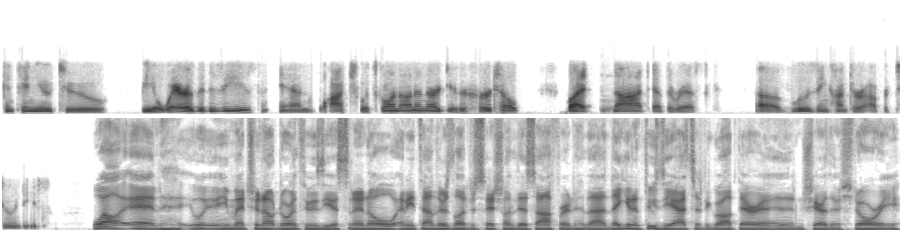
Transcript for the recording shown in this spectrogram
continue to be aware of the disease and watch what's going on in our deer herd health, but not at the risk of losing hunter opportunities. Well, and you mentioned outdoor enthusiasts, and I know anytime there's legislation like this offered, that they get enthusiastic to go out there and share their story.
